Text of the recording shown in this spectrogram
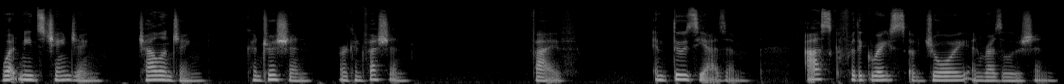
What needs changing, challenging, contrition, or confession? 5. Enthusiasm. Ask for the grace of joy and resolution.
